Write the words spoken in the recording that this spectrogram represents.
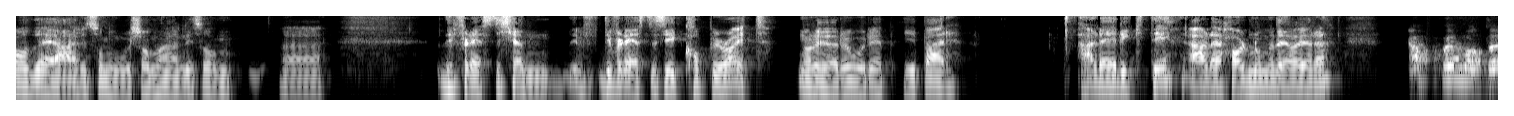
og det er et sånt ord som er litt sånn uh, de, fleste kjenner, de fleste sier copyright når de hører ordet IPR. Er det riktig? Er det, har det noe med det å gjøre? Ja, på en måte.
